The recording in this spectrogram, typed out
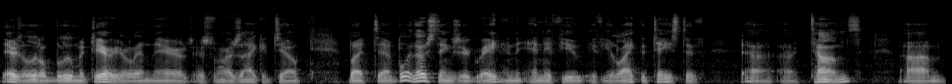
There's a little blue material in there, as far as I could tell. But uh, boy, those things are great. And and if you if you like the taste of uh, uh, Tums, um,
